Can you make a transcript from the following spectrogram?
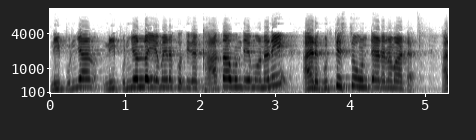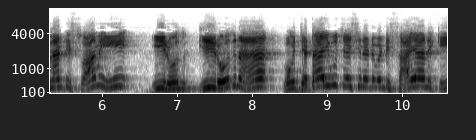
నీ పుణ్యా నీ పుణ్యంలో ఏమైనా కొద్దిగా ఖాతా ఉందేమోనని ఆయన గుర్తిస్తూ ఉంటాడనమాట అలాంటి స్వామి ఈ రోజు ఈ రోజున ఒక జటాయువు చేసినటువంటి సాయానికి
